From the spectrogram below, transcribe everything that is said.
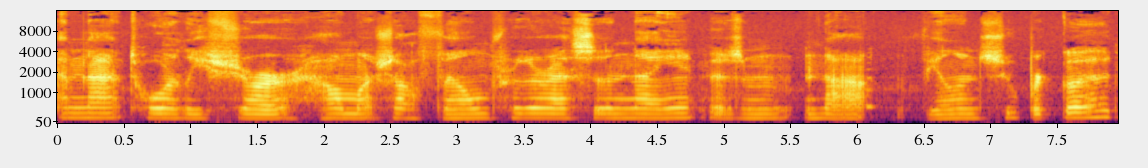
I'm not totally sure how much I'll film for the rest of the night because I'm not feeling super good.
